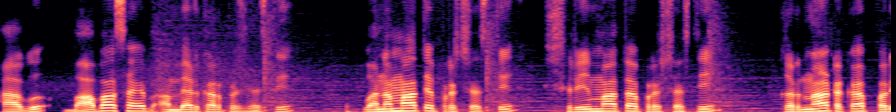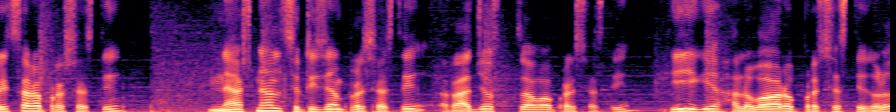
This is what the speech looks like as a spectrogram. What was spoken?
ಹಾಗೂ ಬಾಬಾ ಸಾಹೇಬ್ ಅಂಬೇಡ್ಕರ್ ಪ್ರಶಸ್ತಿ, ವನಮಾತೆ ಪ್ರಶಸ್ತಿ, ಶ್ರೀಮಾತ ಪ್ರಶಸ್ತಿ, ಕರ್ನಾಟಕ ಪರಿಸರ ಪ್ರಶಸ್ತಿ, ನ್ಯಾಷನಲ್ ಸಿಟಿಜನ್ ಪ್ರಶಸ್ತಿ, ರಾಜ್ಯೋತ್ಸವ ಪ್ರಶಸ್ತಿ, ಹೀಗೆ ಹಲವಾರು ಪ್ರಶಸ್ತಿಗಳು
